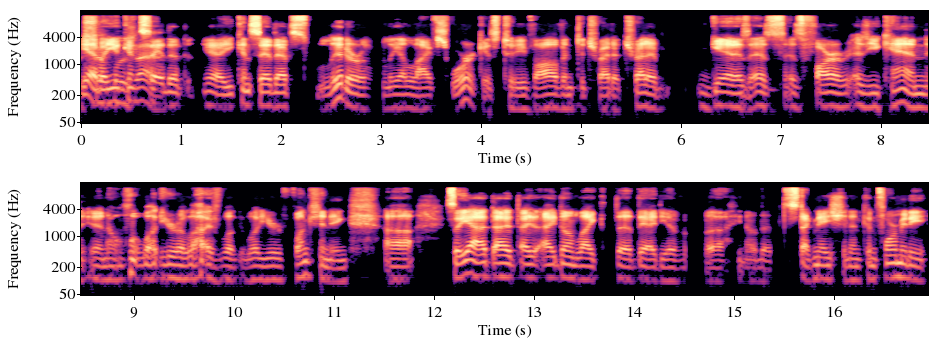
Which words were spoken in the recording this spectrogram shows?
Yeah but you can say that yeah you can say that's literally a life's work is to evolve and to try to try to get as as as far as you can you know while you're alive while, while you're functioning. Uh so yeah I, I i don't like the the idea of uh, you know the stagnation and conformity.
